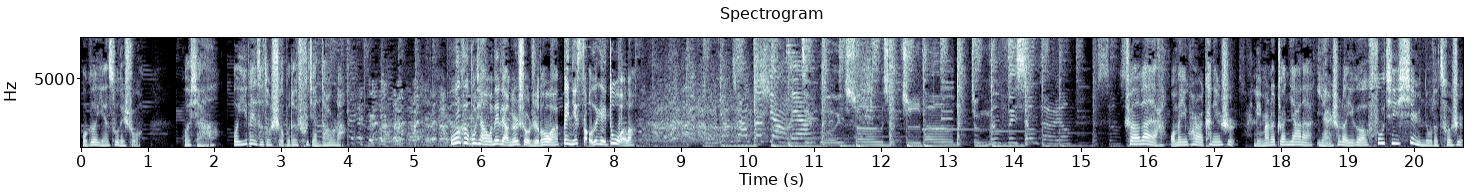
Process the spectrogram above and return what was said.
我哥严肃地说：“我想我一辈子都舍不得出剪刀的。我可不想我那两根手指头啊被你嫂子给剁了。”吃完饭呀，我们一块儿看电视。里面的专家呢，演示了一个夫妻信任度的测试。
